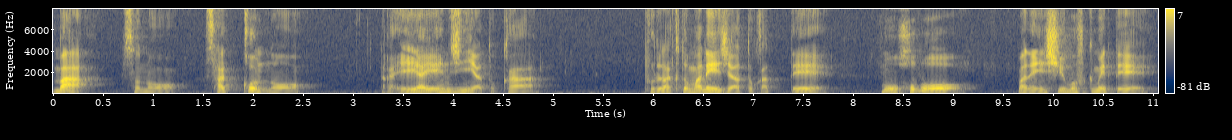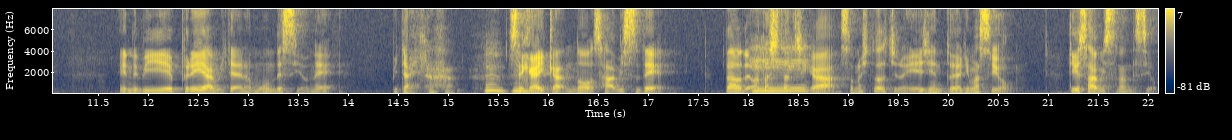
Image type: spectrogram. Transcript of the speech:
まあその昨今のなんか AI エンジニアとかプロダクトマネージャーとかってもうほぼ、まあ、年収も含めて NBA プレイヤーみたいなもんですよねみたいなうんうん。世界観のサービスで、なので私たちがその人たちのエージェントやりますよっていうサービスなんですよ。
